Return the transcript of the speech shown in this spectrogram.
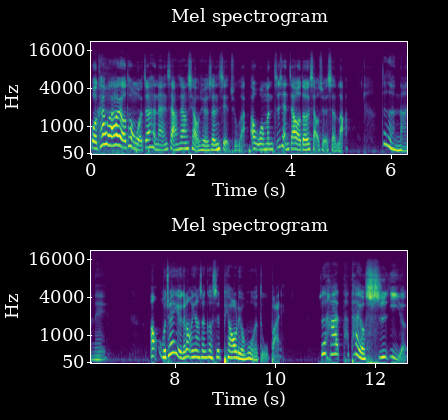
我看我要油桶，我真很难想象小学生写出来。哦，我们之前教的都是小学生啦，真的很难呢。哦，我觉得有一个让我印象深刻是漂流木的独白，就是他他太有诗意了，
